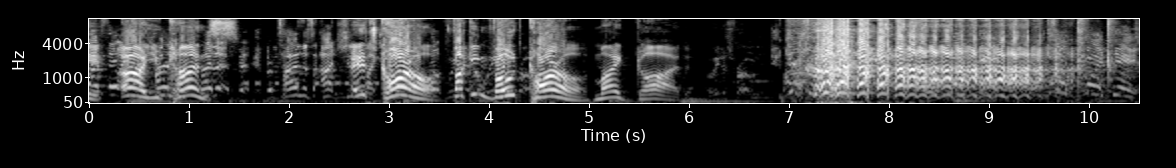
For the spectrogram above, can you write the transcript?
first I thought it Oh, you Tyler, cunts! Tyler, but Tyler's actually. It's like, Carl. oh, Fucking we vote vote. Carl. My God. Are we just thrown? Suck my dick.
